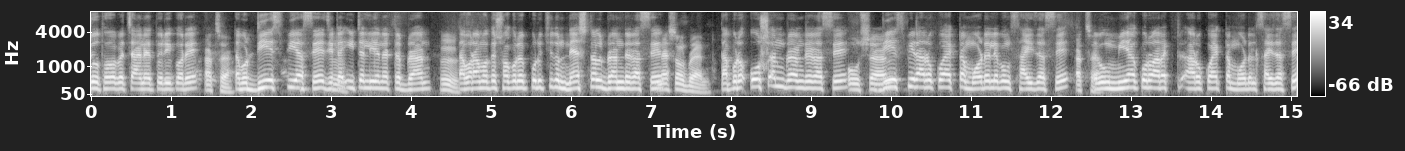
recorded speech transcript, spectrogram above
যৌথভাবে চায়নায় তৈরি করে। আচ্ছা। তারপর ডিএসপি আছে যেটা ইটালিয়ান একটা ব্র্যান্ড তারপর আমাদের সকলের পরিচিত ন্যাশনাল ব্র্যান্ডের আছে। ন্যাশনাল ব্র্যান্ড তারপরে ওশান ব্র্যান্ডের আছে। ডিএসপি ডিএসপির আরও কয়েকটা মডেল এবং সাইজ আছে। আচ্ছা। এবং মিয়াকোর আরও কয়েকটা মডেল সাইজ আছে।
